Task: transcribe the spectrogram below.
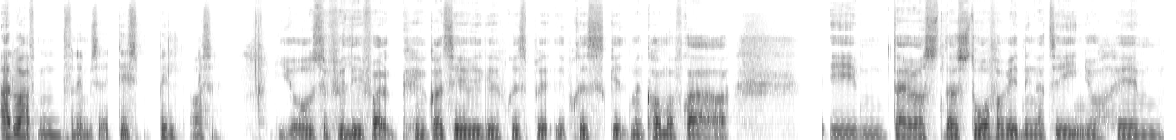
Har du haft en fornemmelse af det spil også? Jo, selvfølgelig. Folk kan jo godt se, hvilket pris- prisskilt man kommer fra, og øhm, der er jo også der er store forventninger til en jo. Øhm,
